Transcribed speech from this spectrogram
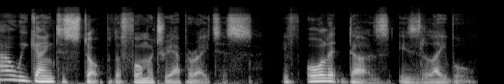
how are we going to stop the formatory apparatus if all it does is label?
